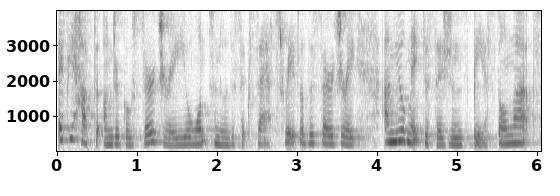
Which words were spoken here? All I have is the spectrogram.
If you have to undergo surgery, you'll want to know the success rate of the surgery and you'll make decisions based on that.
